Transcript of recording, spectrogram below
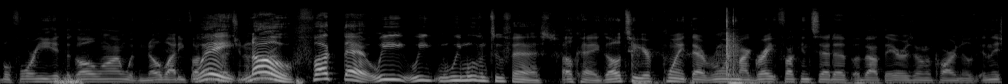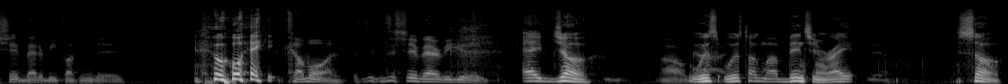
before he hit the goal line with nobody fucking Wait, touching him? no, fuck that. We we we moving too fast. Okay, go to your point that ruined my great fucking setup about the Arizona Cardinals, and this shit better be fucking good. Wait, Come on, this shit better be good. hey Joe, Oh we was, we was talking about benching, right? Yeah. So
